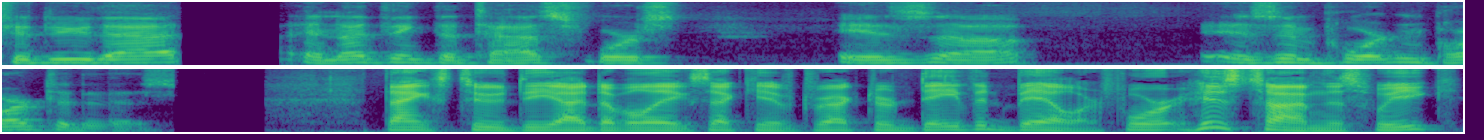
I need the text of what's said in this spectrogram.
To do that, and I think the task force is uh, is important part to this. Thanks to DIAA Executive Director David Baylor for his time this week.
